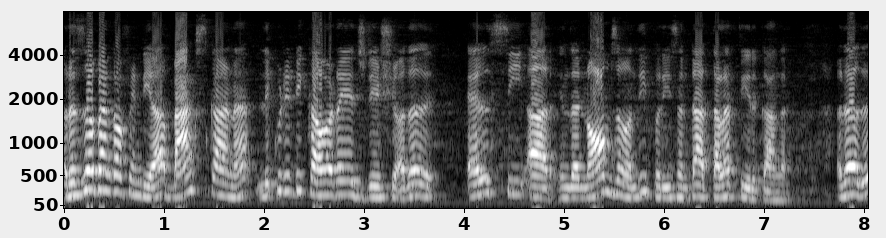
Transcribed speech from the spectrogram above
ரிசர்வ் பேங்க் ஆஃப் இந்தியா பேங்க்ஸ்க்கான லிக்விடிட்டி கவரேஜ் ரேஷியோ அதாவது எல்சிஆர் இந்த நார்ம்ஸை வந்து இப்போ ரீசெண்டாக தளர்த்தி இருக்காங்க. அதாவது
